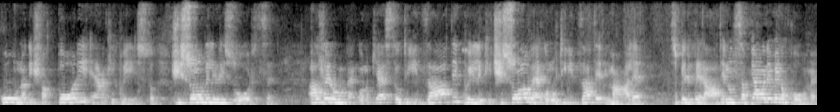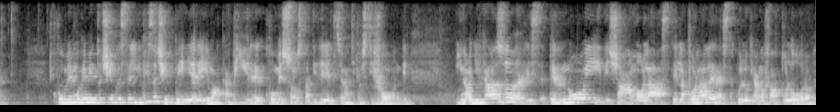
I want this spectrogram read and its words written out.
uno dei fattori è anche questo, ci sono delle risorse, altre non vengono chieste o utilizzate, quelle che ci sono vengono utilizzate male, sperperate, non sappiamo nemmeno come. Come Movimento 5 Stelle di Pisa ci impegneremo a capire come sono stati direzionati questi fondi. In ogni caso per noi diciamo, la stella polare resta quello che hanno fatto loro,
